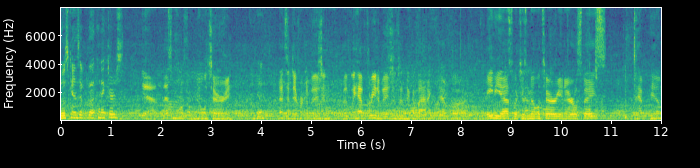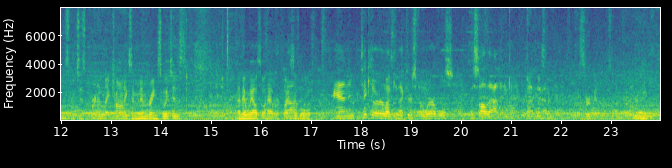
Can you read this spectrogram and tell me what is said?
those kinds of uh, connectors? Yeah, that's more for military. Okay. That's a different division, but we have three divisions in Nicomatic. We have uh, ADS, which is military and aerospace. We have PIMS, which is printed electronics and membrane switches. And then we also have our flexible and in particular like connectors for wearables. I saw that. And flat flexible circuit. So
